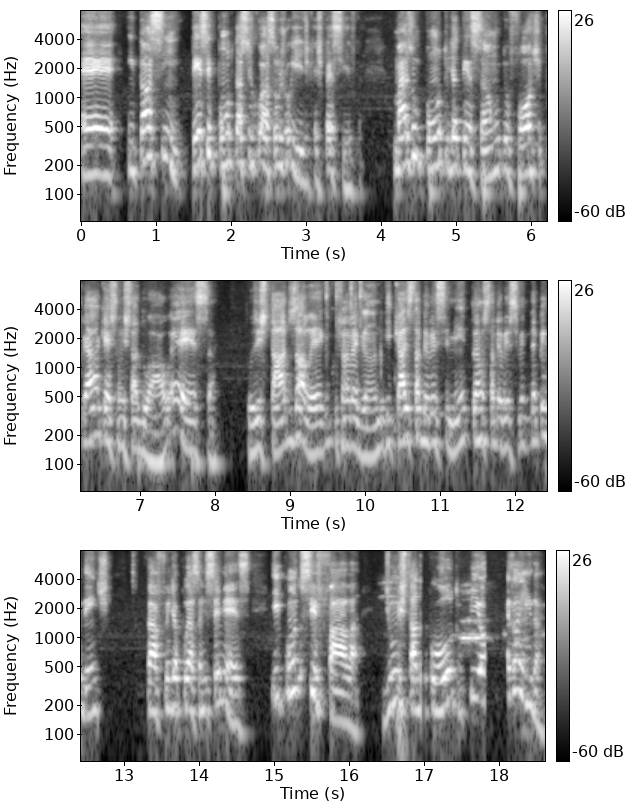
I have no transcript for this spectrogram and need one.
É, então, assim, tem esse ponto da circulação jurídica específica. Mas um ponto de atenção muito forte para a questão estadual é essa. Os estados alegam, continuam alegando, que cada estabelecimento é um estabelecimento independente para fim de apuração de CMS. E quando se fala de um estado para o outro, pior mais ainda.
